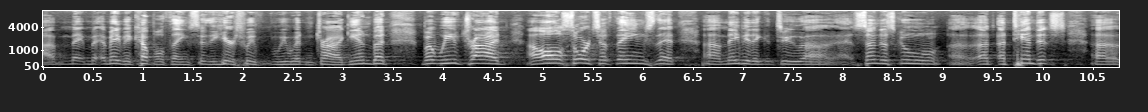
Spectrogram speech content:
uh, may, maybe a couple of things through the years we, we wouldn't try again, but, but we've tried all sorts of things that uh, maybe to, to uh, Sunday school uh, attendance uh,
